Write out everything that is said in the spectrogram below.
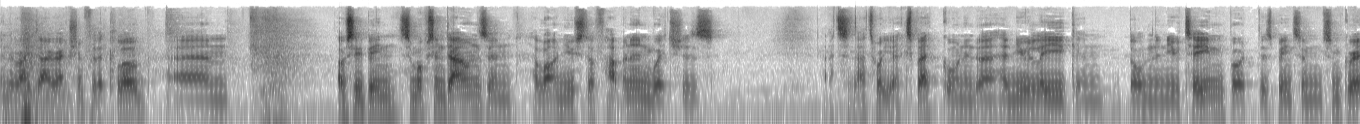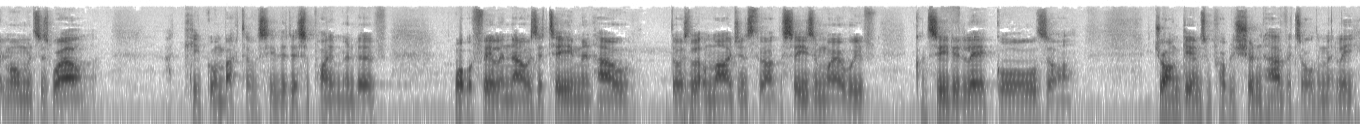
in the right direction for the club. Um, obviously, been some ups and downs and a lot of new stuff happening, which is that's that's what you expect going into a, new league and building a new team. But there's been some some great moments as well. I keep going back to obviously the disappointment of what we're feeling now as a team and how those little margins throughout the season where we've conceded late goals or drawn games we probably shouldn't have. It's ultimately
